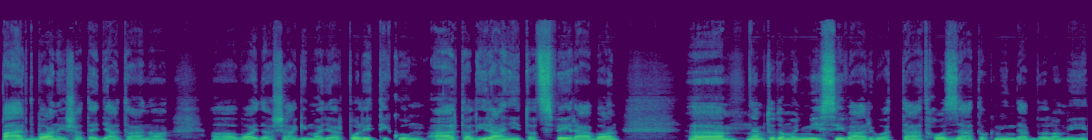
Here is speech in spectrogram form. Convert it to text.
pártban, és hát egyáltalán a, a vajdasági magyar politikum által irányított szférában. Nem tudom, hogy mi szivárgott át hozzátok mindebből, ami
